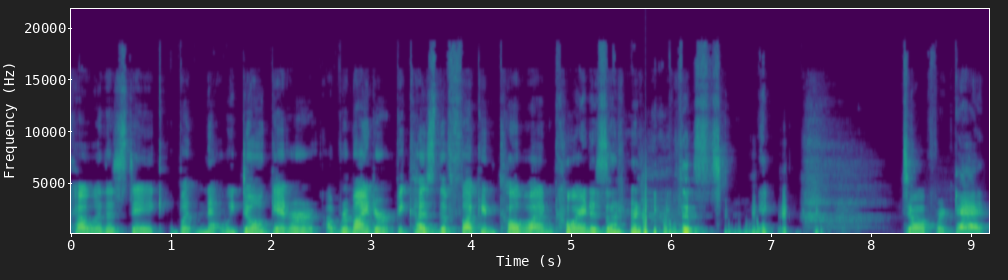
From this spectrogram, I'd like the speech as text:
cut with a steak, but ne- we don't get her a reminder because the fucking Koban coin is underneath the steak. don't forget.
